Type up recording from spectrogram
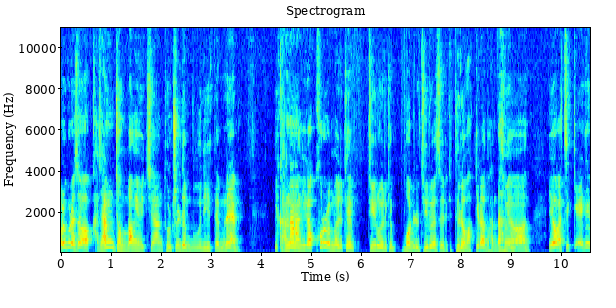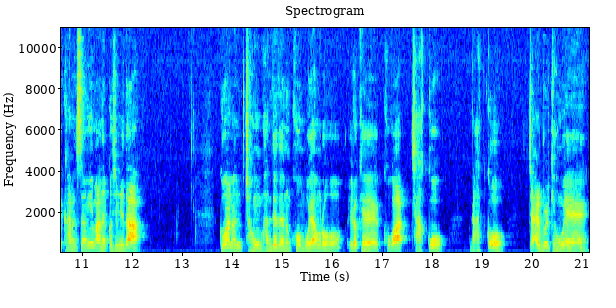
얼굴에서 가장 전방에 위치한 돌출된 부분이기 때문에 이 갓난아기가 코를 뭐 이렇게 뒤로 이렇게 머리를 뒤로 해서 이렇게 들여받기라도 한다면 이와 같이 깨질 가능성이 많을 것입니다. 그와는 정반대되는 코 모양으로 이렇게 코가 작고 낮고 짧을 경우에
